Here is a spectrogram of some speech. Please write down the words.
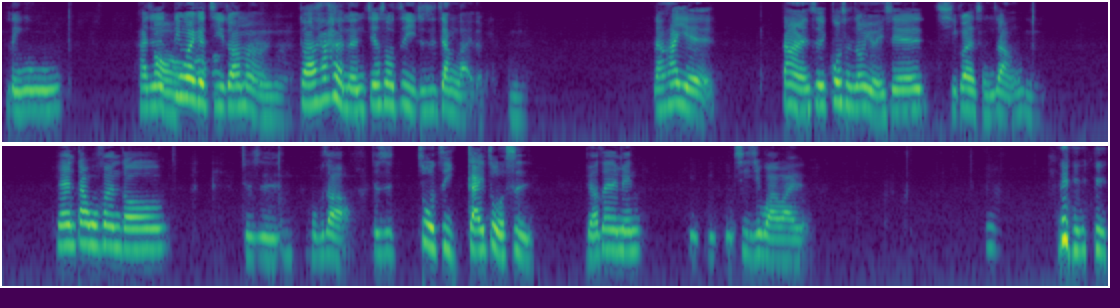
灵屋，他就是另外一个极端嘛。对对，对啊，他很能接受自己就是这样来的。嗯，然后他也当然是过程中有一些奇怪的成长，嗯但大部分都就是我不知道，就是做自己该做的事，不要在那边唧唧歪歪的。嗯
